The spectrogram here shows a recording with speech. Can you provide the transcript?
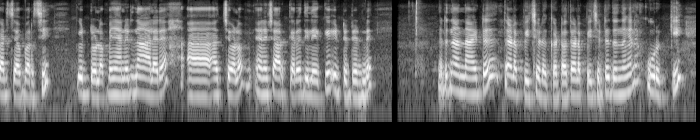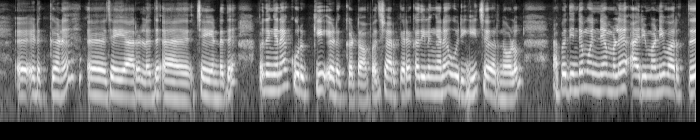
കടിച്ചാൽ പറിച്ച് കിട്ടുള്ളൂ. അപ്പോൾ ഞാനൊരു നാലര അച്ചോളം ഞാൻ ശർക്കര ഇതിലേക്ക് ഇട്ടിട്ടുണ്ട്. എന്നിട്ട് നന്നായിട്ട് തിളപ്പിച്ചെടുക്കട്ടോ കേട്ടോ തിളപ്പിച്ചിട്ട് ഇതൊന്നിങ്ങനെ കുറുക്കി എടുക്കുകയാണ് ചെയ്യാറുള്ളത് ചെയ്യേണ്ടത്. അപ്പോൾ ഇതിങ്ങനെ കുറുക്കി എടുക്കട്ടോ. അപ്പോൾ ശർക്കരയൊക്കെ അതിലിങ്ങനെ ഉരുകി ചേർന്നോളും. അപ്പോൾ ഇതിന്റെ മുന്നേ നമ്മൾ അരിമണി വറുത്ത്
